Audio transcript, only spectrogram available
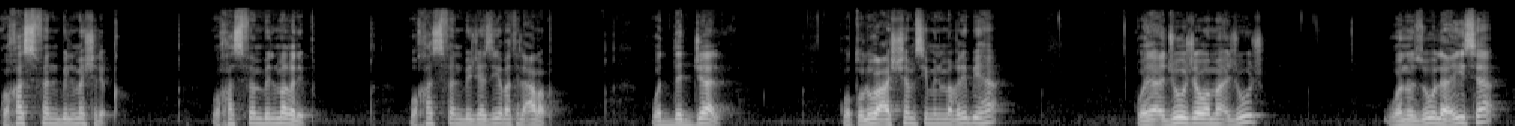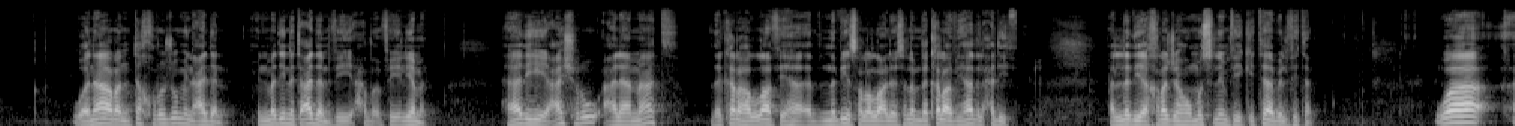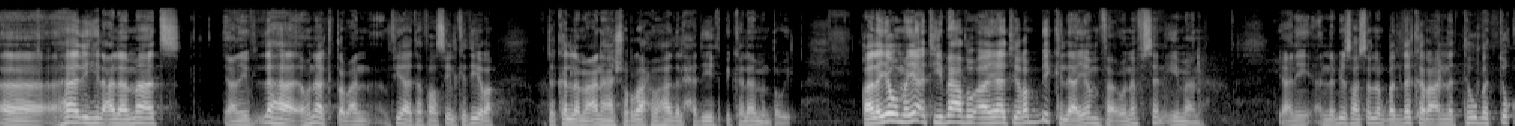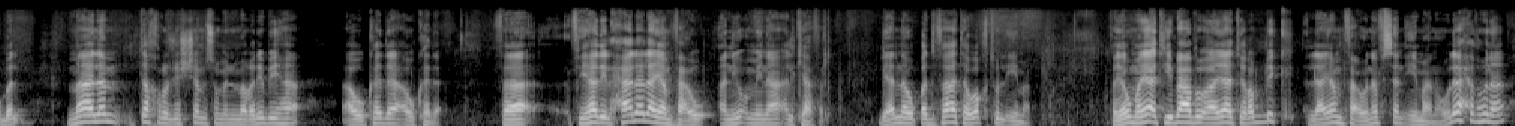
وخسفا بالمشرق وخسفا بالمغرب وخسفا بجزيرة العرب والدجال وطلوع الشمس من مغربها ويأجوج ومأجوج ونزول عيسى ونارا تخرج من عدن من مدينة عدن في في اليمن. هذه عشر علامات ذكرها الله في هذا النبي صلى الله عليه وسلم ذكرها في هذا الحديث. الذي أخرجه مسلم في كتاب الفتن. وهذه العلامات يعني لها هناك طبعا فيها تفاصيل كثيرة تكلم عنها شراح هذا الحديث بكلام طويل. قال يوم يأتي بعض آيات ربك لا ينفع نفسا إيمانها يعني النبي صلى الله عليه وسلم قد ذكر أن التوبة تقبل ما لم تخرج الشمس من مغربها أو كذا أو كذا. ففي هذه الحالة لا ينفع أن يؤمن الكافر لأنه قد فات وقت الإيمان. فيوم يأتي بعض آيات ربك لا ينفع نفسا إيمانه. لاحظ هنا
